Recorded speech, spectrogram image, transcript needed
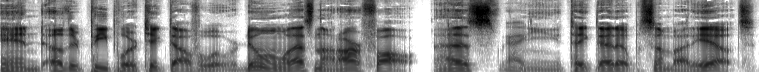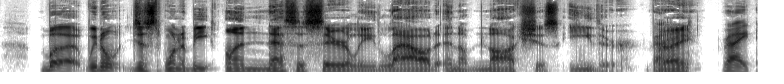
and other people are ticked off of what we're doing, well, that's not our fault. That's Right. you take that up with somebody else. But we don't just want to be unnecessarily loud and obnoxious either, right? Right.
